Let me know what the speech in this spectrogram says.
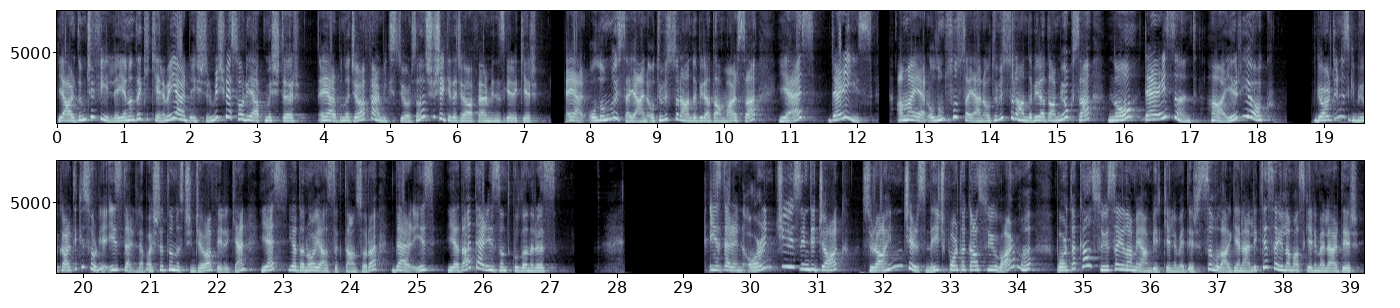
Yardımcı fiille yanındaki kelime yer değiştirmiş ve soru yapmıştır. Eğer buna cevap vermek istiyorsanız şu şekilde cevap vermeniz gerekir. Eğer olumluysa yani otobüs durağında bir adam varsa yes, there is. Ama eğer olumsuzsa yani otobüs durağında bir adam yoksa no, there isn't. Hayır yok. Gördüğünüz gibi yukarıdaki soruya is there ile başladığımız için cevap verirken yes ya da no yazdıktan sonra there is ya da there isn't kullanırız. Is there an orange juice in the jug? Sürahinin içerisinde hiç portakal suyu var mı? Portakal suyu sayılamayan bir kelimedir. Sıvılar genellikle sayılamaz kelimelerdir.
